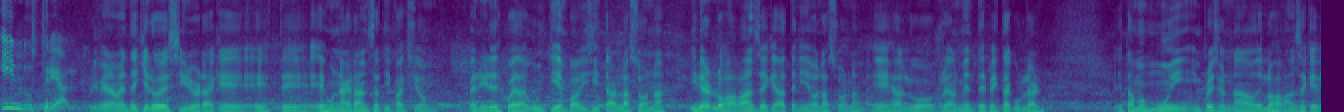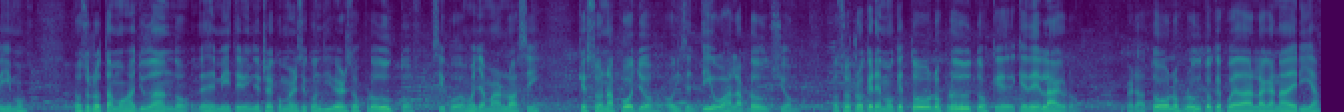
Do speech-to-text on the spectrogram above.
industrial? Primeramente quiero decir, ¿verdad?, que este, es una gran satisfacción venir después de algún tiempo a visitar la zona y ver los avances que ha tenido la zona. Es algo realmente espectacular. Estamos muy impresionados de los avances que vimos. Nosotros estamos ayudando desde el Ministerio de Industria y Comercio con diversos productos, si podemos llamarlo así, que son apoyos o incentivos a la producción. Nosotros queremos que todos los productos que, que dé el agro, ¿verdad? todos los productos que pueda dar la ganadería,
